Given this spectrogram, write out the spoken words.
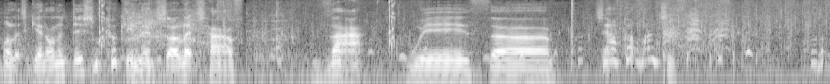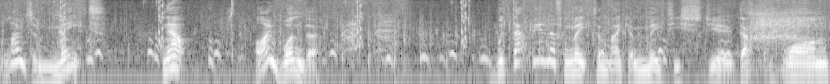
Well, let's get on and do some cooking then. So let's have that with... Uh, see, I've got loads of... Got loads of meat. Now, I wonder... Would that be enough meat to make a meaty stew? That's one,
